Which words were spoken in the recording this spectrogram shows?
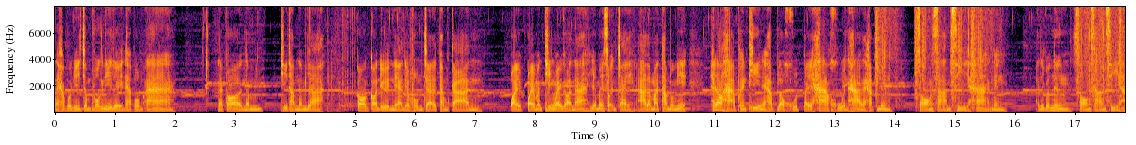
นะครับก็มีจำพวกนี้เลยนะครับผมอ่าแล้วก็น้ำที่ทำน้ำยา ก็ก่อนอื่นเนี่ยเดี๋ยวผมจะทำการปล่อยปล่อยมันทิ้งไว้ก่อนนะ ยังไม่สนใจอ่าเรามาทำตรงนี้ให้เราหาพื้นที่นะครับ เราขุดไป5คูณ5นะครับ 1 2 3 4 5 1 อันนี้ก็ 1 2 3 4 5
